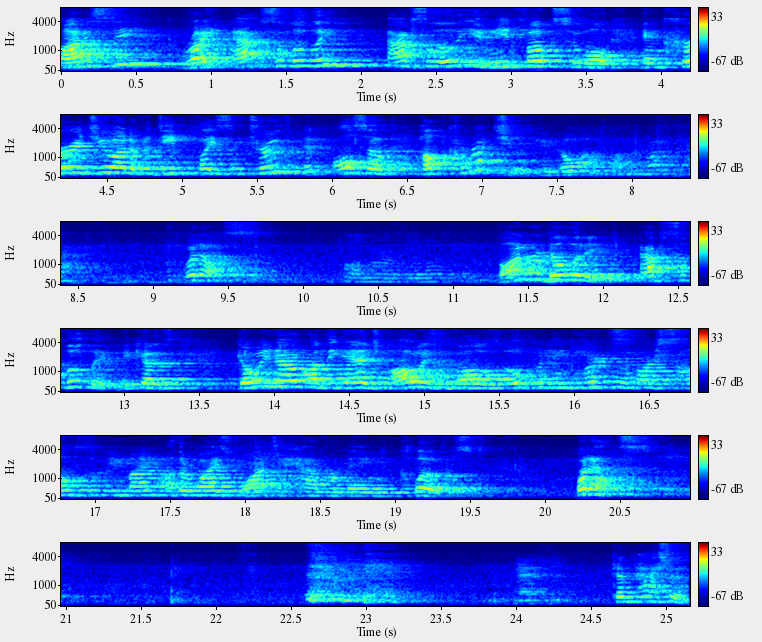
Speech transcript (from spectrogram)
Honesty, right? Absolutely. Absolutely. You need folks who will encourage you out of a deep place of truth and also help correct you if you go off on the wrong path. What else? Vulnerability. Vulnerability, absolutely, because going out on the edge always involves opening parts of ourselves that we might otherwise want to have remained closed. What else? Compassion. Compassion.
